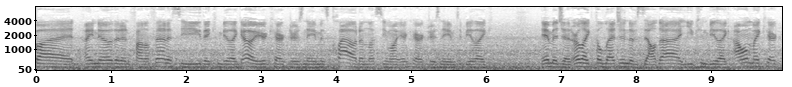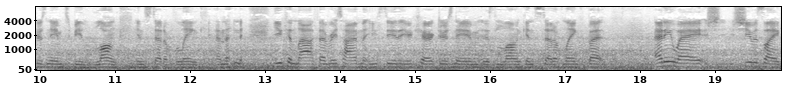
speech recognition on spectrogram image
but I know that in Final Fantasy they can be like, oh, your character's name is Cloud, unless you want your character's name to be like Imogen, or like The Legend of Zelda, you can be like, I want my character's name to be Lunk instead of Link, and then you can laugh every time that you see that your character's name is Lunk instead of Link. But anyway, she, she was like.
